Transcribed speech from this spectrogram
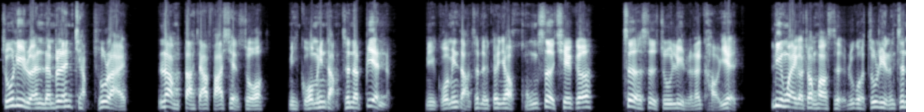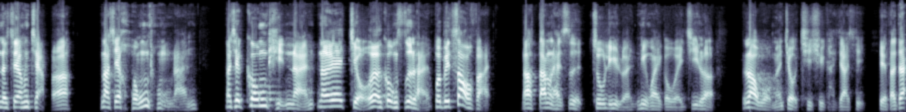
朱立伦能不能讲出来，让大家发现说你国民党真的变了，你国民党真的跟要红色切割，这是朱立伦的考验。另外一个状况是，如果朱立伦真的这样讲了，那些红统男。那些宫廷男，那些九二共识男会被造反？那当然是朱立伦另外一个危机了。那我们就继续看下去，谢谢大家。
